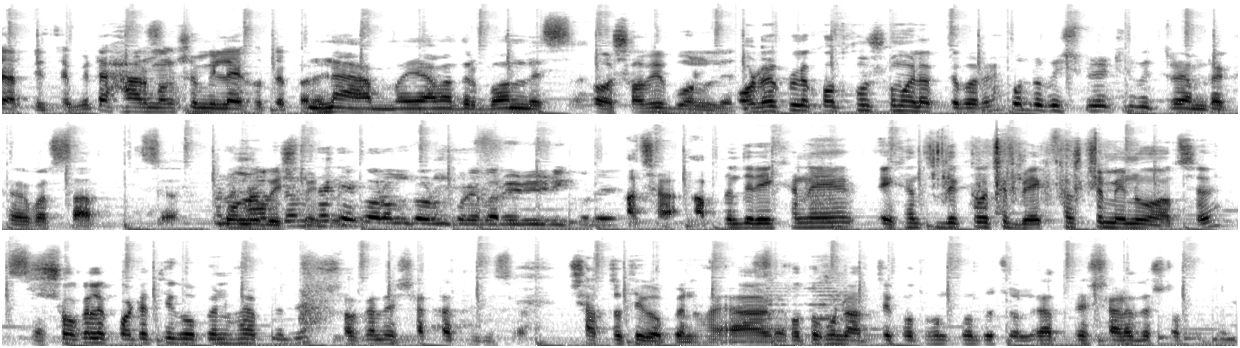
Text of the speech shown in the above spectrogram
চার পিস থাকবে। এটা হাড় মাংস মিলাই হতে পারে। না আমাদের বনলেস ও সবই বনলে অর্ডার করলে কতক্ষণ সময় লাগতে পারে? পনেরো বিশ মিনিটের ভিতরে আমরা খাবার সার্ভ পনেরো বিশ মিনিট থাকে গরম গরম করে রেডি করে। আচ্ছা আপনাদের এখানে এখান থেকে দেখতে পাচ্ছি ব্রেকফাস্টের মেনু আছে। সকালে কটা থেকে ওপেন হয় আপনাদের? সকালে সাতটা থেকে স্যার সাতটা থেকে ওপেন হয়। আর কতক্ষণ রাত্রে কতক্ষণ পর্যন্ত চলে? রাত্রে সাড়ে দশটা পর্যন্ত।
